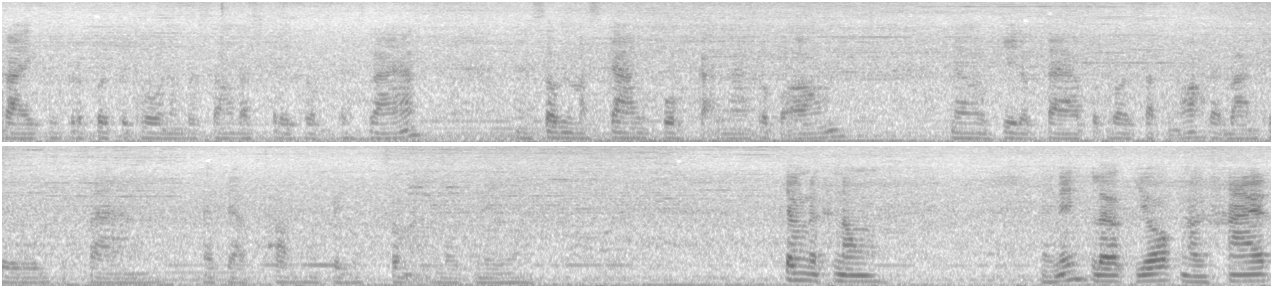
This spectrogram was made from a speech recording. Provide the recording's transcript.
ត្រ័យគឺព្រះពុទ្ធធម៌និងព្រះសង្ឃដែលស្រីគ្រប់ព្រះស្លាសូមនមស្ការចំពោះកណ្ណាគ្រប់ព្រះអង្គនិងលោកជាលោកតាពុទ្ធបរិស័ទទាំងអស់ដែលបានចូលរួមសិក្សាហើយប្រាប់ធម្មពេលសូមអនុមោទនាចឹងនៅក្នុងថ្ងៃនេះលើកយកនៅហេតុ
